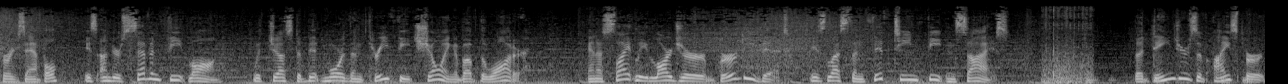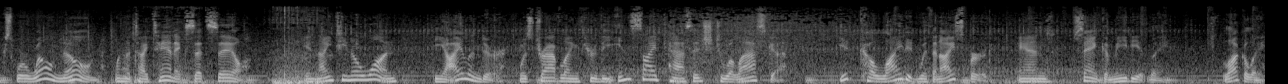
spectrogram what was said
for example, is under 7 feet long, with just a bit more than 3 feet showing above the water. And a slightly larger bergy bit is less than 15 feet in size. The dangers of icebergs were well known when the Titanic set sail. In 1901, the Islander was traveling through the inside passage to Alaska. It collided with an iceberg and sank immediately. Luckily,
